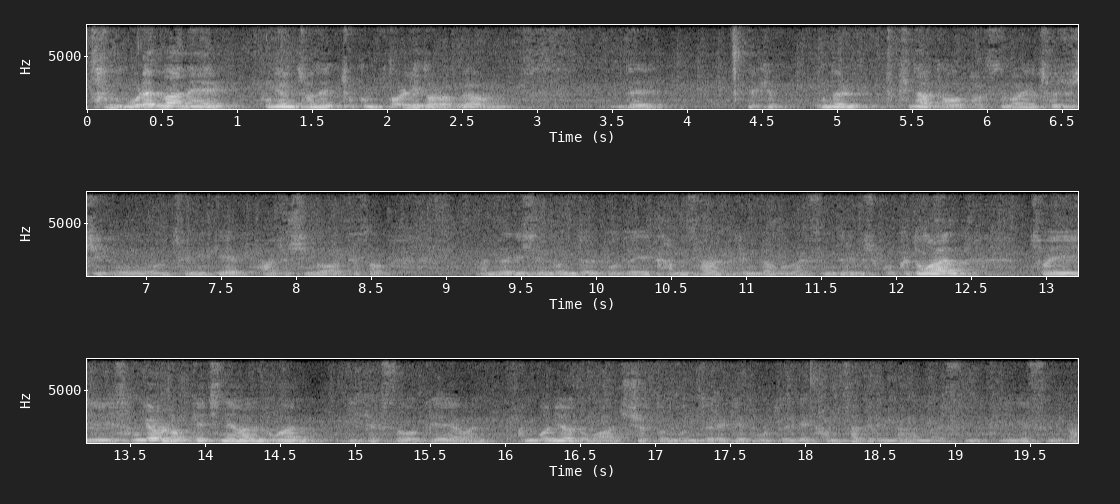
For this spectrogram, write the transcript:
참 오랜만에 공연 전에 조금 떨리더라고요. 근데 이렇게 오늘 특히나 더 박수 많이 쳐주시고 재밌게 봐주신 것 같아서 앉아 계신 분들 모두에 감사드린다고 말씀드리고 싶고 그동안 저희 3개월 넘게 진행하는 동안 이 객석에 한 번이라도 와주셨던 분들에게 모두에게 감사드린다는 말씀을 드리겠습니다.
